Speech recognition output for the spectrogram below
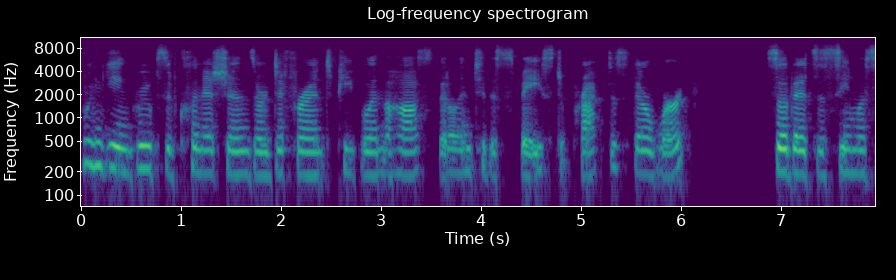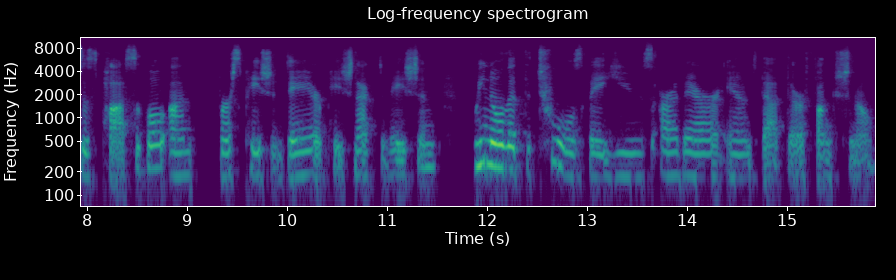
bringing groups of clinicians or different people in the hospital into the space to practice their work so that it's as seamless as possible on first patient day or patient activation, we know that the tools they use are there and that they're functional.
